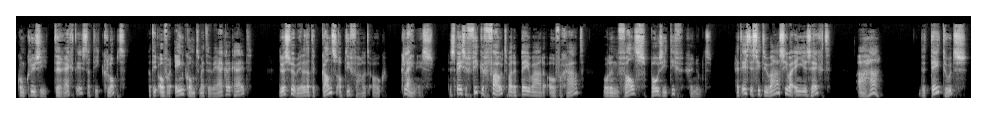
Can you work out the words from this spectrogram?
conclusie terecht is, dat die klopt, dat die overeenkomt met de werkelijkheid, dus we willen dat de kans op die fout ook klein is. De specifieke fout waar de p-waarde over gaat, wordt een vals positief genoemd. Het is de situatie waarin je zegt: aha, de t-toets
